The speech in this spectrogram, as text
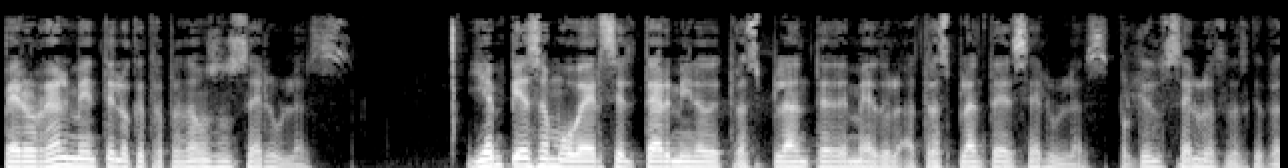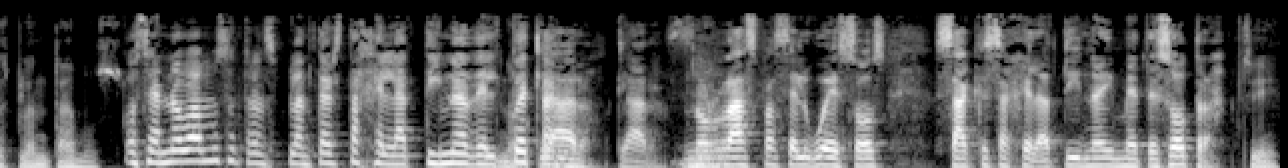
Pero realmente lo que trasplantamos son células. Ya empieza a moverse el término de trasplante de médula a trasplante de células, porque son células las que trasplantamos. O sea, no vamos a trasplantar esta gelatina del tuétano. Claro, claro. No raspas el hueso, saques esa gelatina y metes otra. Sí.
